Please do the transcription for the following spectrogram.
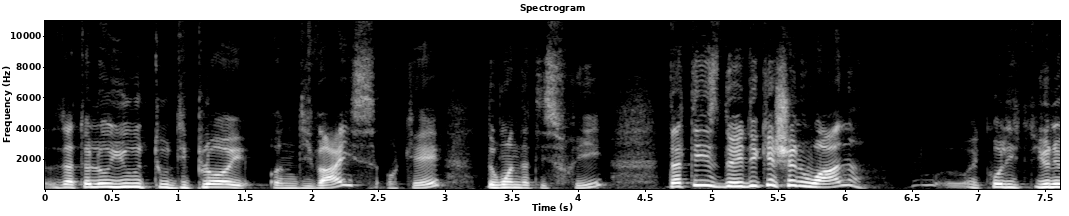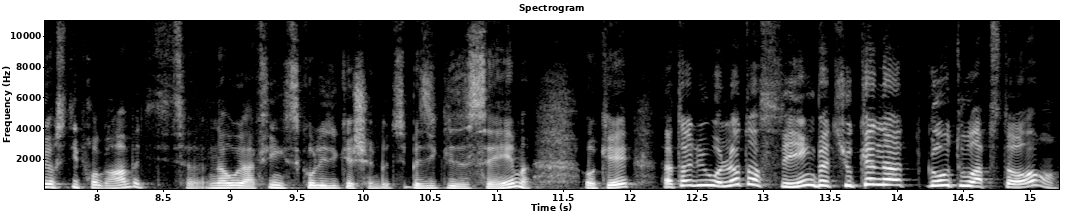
that allow you to deploy on device, okay, the one that is free. That is the education one, I call it university program, but uh, now I think it's called education, but it's basically the same, okay. That tell you a lot of things, but you cannot go to App Store,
